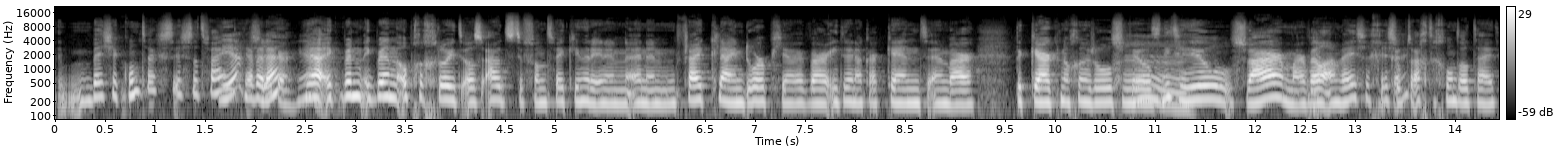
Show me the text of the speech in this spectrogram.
een beetje context, is dat fijn? Ja, zeker, hè? Ja. ik, ben, ik ben opgegroeid als oudste van twee kinderen in een, in een vrij klein dorpje waar iedereen elkaar kent en waar de kerk nog een rol speelt. Mm. Niet heel zwaar, maar wel aanwezig is op de achtergrond altijd.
